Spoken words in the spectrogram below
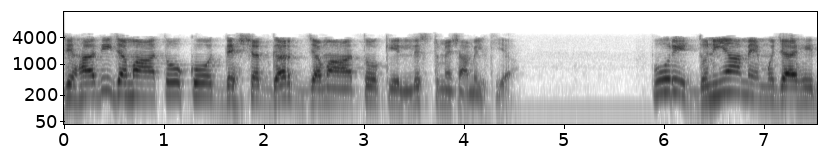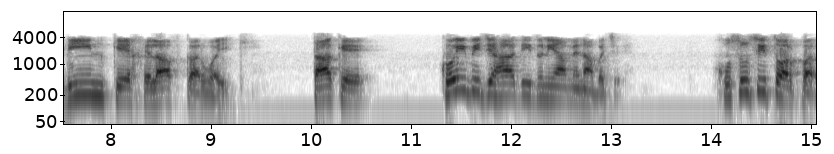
جہادی جماعتوں کو دہشت گرد جماعتوں کی لسٹ میں شامل کیا۔ پوری دنیا میں مجاہدین کے خلاف کاروائی کی، تاکہ کوئی بھی جہادی دنیا میں نہ بچے۔ خصوصی طور پر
